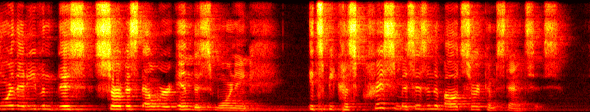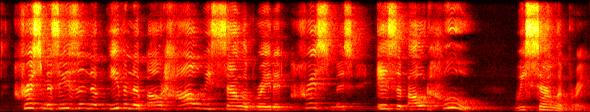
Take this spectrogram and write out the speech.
more than even this service that we're in this morning. It's because Christmas isn't about circumstances. Christmas isn't even about how we celebrate it. Christmas is about who we celebrate.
